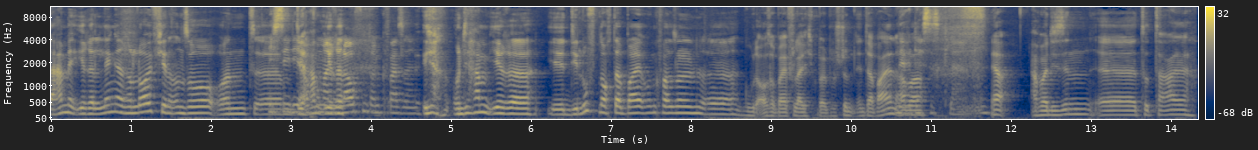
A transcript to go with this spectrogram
haben ja ihre längeren Läufchen und so und äh, ich sehe die, die auch haben immer ihre laufend und quasseln. Ja, und die haben ihre die Luft noch dabei und quasseln. Äh, gut, außer bei vielleicht bei bestimmten Intervallen, ja, aber das ist klar. Ne? Ja, aber die sind äh, total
